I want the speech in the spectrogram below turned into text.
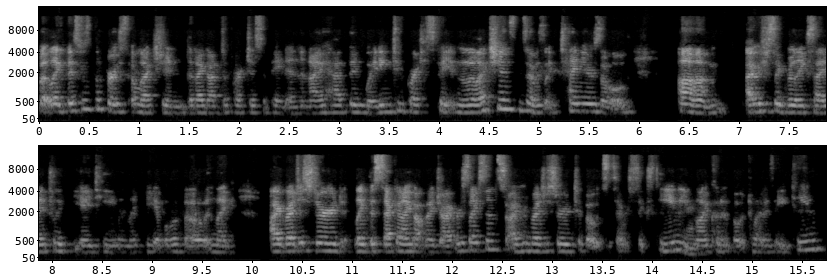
But like this was the first election that I got to participate in, and I have been waiting to participate in an election since I was like 10 years old. Um, I was just like really excited to like be 18 and like be able to vote. And like I registered like the second I got my driver's license, so I've been registered to vote since I was 16, even though I couldn't vote till I was 18.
